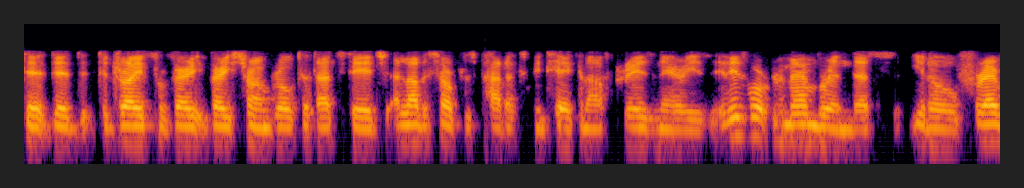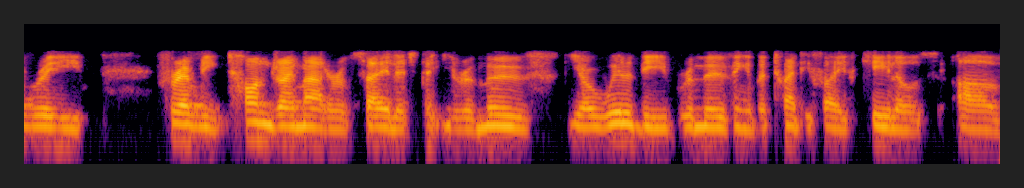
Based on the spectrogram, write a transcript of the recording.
the, the the drive for very very strong growth at that stage, a lot of surplus paddocks been taken off grazing areas. It is worth remembering that you know for every for every ton dry matter of silage that you remove, you will be removing about 25 kilos of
